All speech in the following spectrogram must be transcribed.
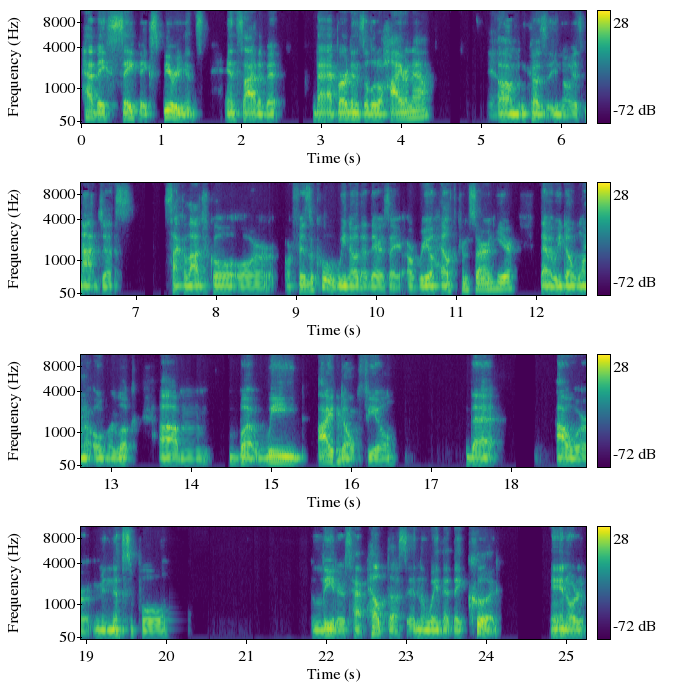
have a safe experience inside of it, that burden is a little higher now. Yeah. Um, because you know it's not just psychological or or physical. We know that there's a, a real health concern here that we don't want to overlook. Um, but we, I don't feel that our municipal leaders have helped us in the way that they could in order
